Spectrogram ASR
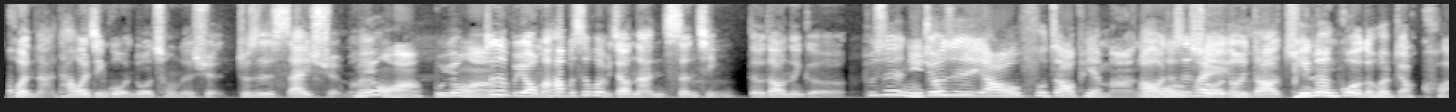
困难，他会经过很多重的选，就是筛选嘛。没有啊，不用啊，真的不用吗？他不是会比较难申请得到那个？不是，你就是要附照片嘛，然后就是所有东西都要评论过的会比较快。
